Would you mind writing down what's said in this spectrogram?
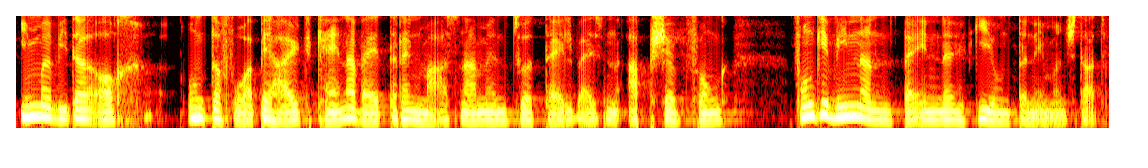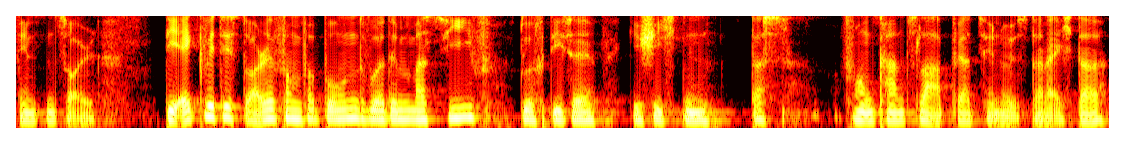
immer wieder auch unter Vorbehalt keiner weiteren Maßnahmen zur teilweisen Abschöpfung von Gewinnern bei Energieunternehmen stattfinden soll. Die Equity Story vom Verbund wurde massiv durch diese Geschichten, dass vom Kanzler abwärts in Österreich der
